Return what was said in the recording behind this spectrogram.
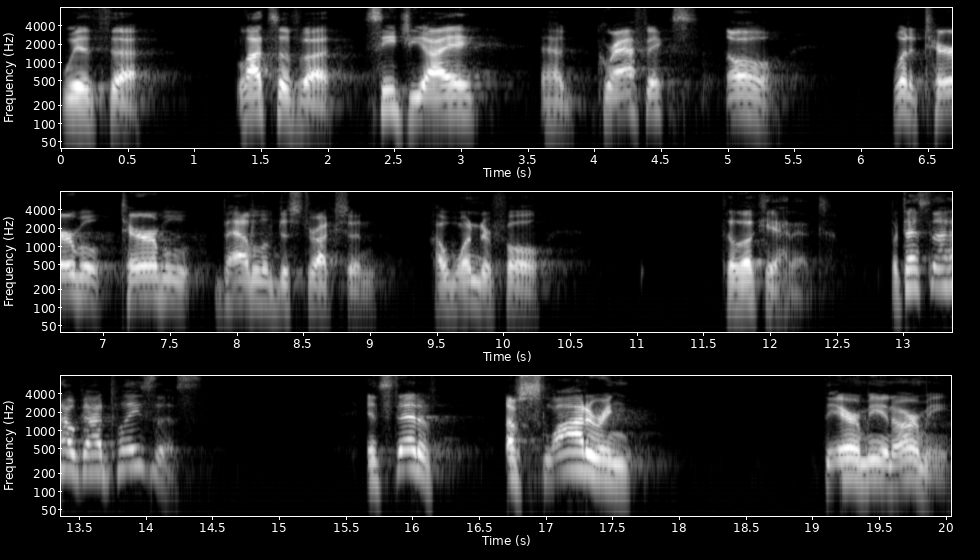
with uh, lots of uh, CGI uh, graphics. Oh, what a terrible, terrible battle of destruction. How wonderful to look at it. But that's not how God plays this. Instead of, of slaughtering the Aramean army,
